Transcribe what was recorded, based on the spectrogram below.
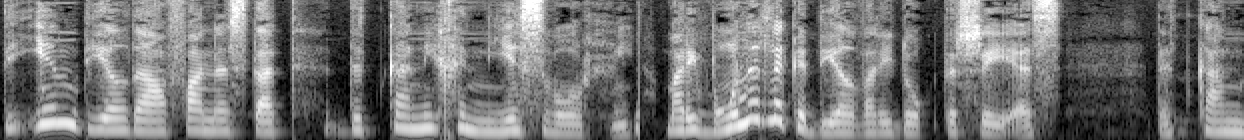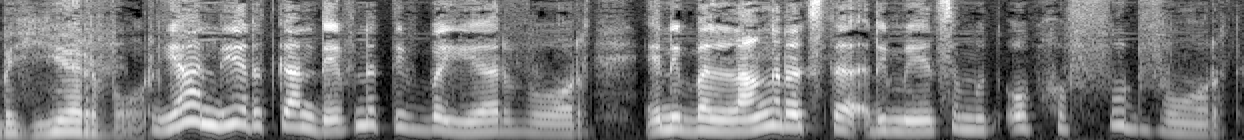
die een deel daarvan is dat dit kan nie genees word nie maar die wonderlike deel wat die dokter sê is dit kan beheer word Ja, nee, dit kan definitief beheer word en die belangrikste, die mense moet opgevoed word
